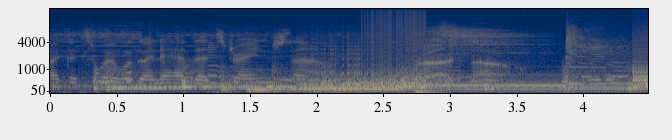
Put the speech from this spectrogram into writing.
I could swear we're going to have that strange sound. Right now.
